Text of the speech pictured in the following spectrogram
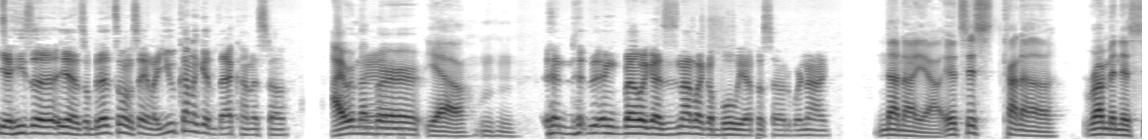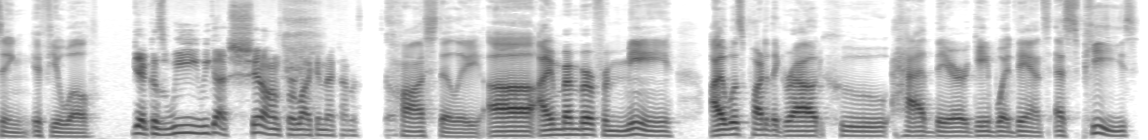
yeah, he's a yeah. So but that's what I'm saying. Like you kind of get that kind of stuff. I remember, yeah. hmm And, and by the way, guys, it's not like a bully episode. We're not. No, no, yeah. It's just kind of reminiscing, if you will, Yeah, because we we got shit on for liking that kind of stuff. constantly. Uh, I remember for me, I was part of the crowd who had their Game Boy Advance SPs.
